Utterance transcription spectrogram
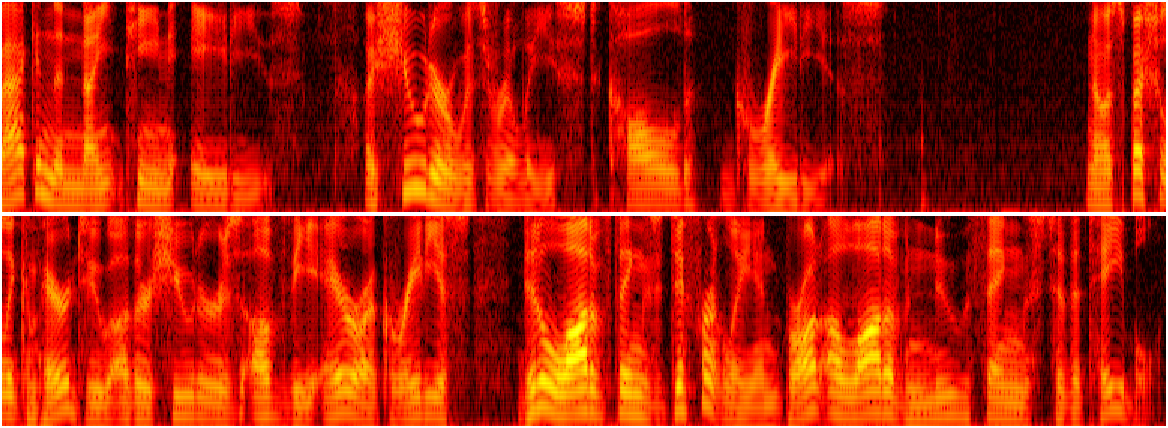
back in the 1980s, a shooter was released called Gradius. Now, especially compared to other shooters of the era, Gradius did a lot of things differently and brought a lot of new things to the table,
